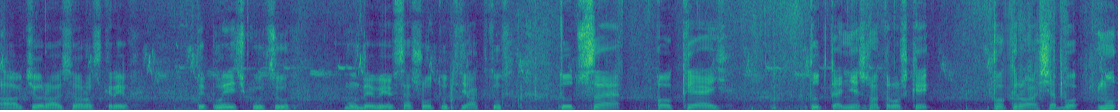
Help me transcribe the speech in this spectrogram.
А вчора ось розкрив тепличку цю. Ну, дивився, що тут, як тут. Тут все окей. Тут, звісно, трошки покраще, бо ну,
